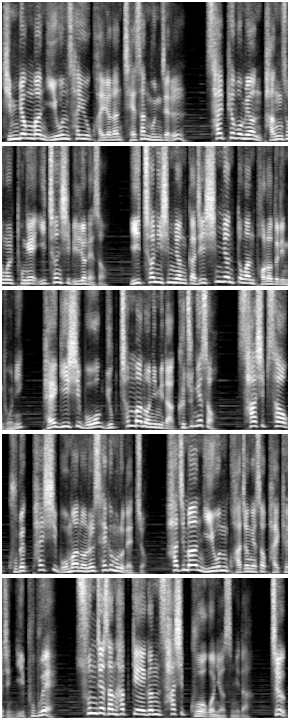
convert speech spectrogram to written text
김병만 이혼 사유 관련한 재산 문제를 살펴보면 방송을 통해 2011년에서 2020년까지 10년 동안 벌어들인 돈이 125억 6천만 원입니다. 그 중에서 44억 985만 원을 세금으로 냈죠. 하지만 이혼 과정에서 밝혀진 이 부부의 순재산 합계액은 49억 원이었습니다. 즉,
